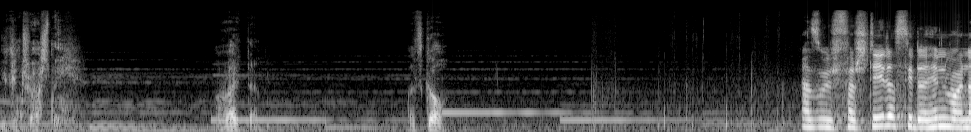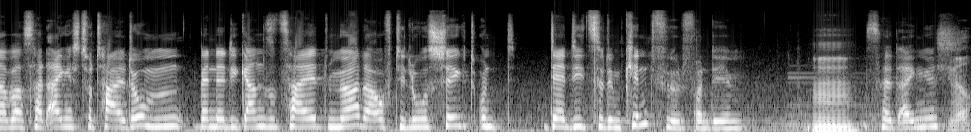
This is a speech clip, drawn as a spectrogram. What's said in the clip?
You can trust me. All right then. Let's go. Also ich verstehe, dass die da hin wollen, aber es ist halt eigentlich total dumm, wenn der die ganze Zeit Mörder auf die losschickt und der die zu dem Kind führt von dem. Mhm. Ist halt eigentlich... You know.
